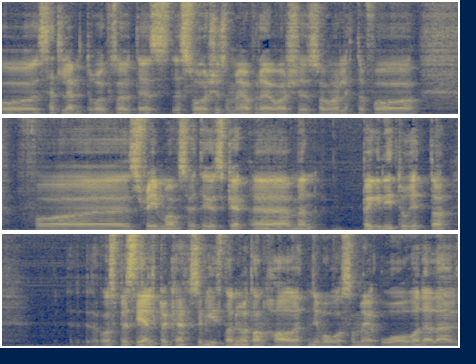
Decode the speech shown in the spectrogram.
og Settlemter òg, for så vidt. Det, så ikke så mye, for det var ikke så lett å få, få uh, stream av, så vidt jeg husker. men begge de to ritter, og spesielt Dunkerque, så viste han jo at han har et nivå som er over det der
